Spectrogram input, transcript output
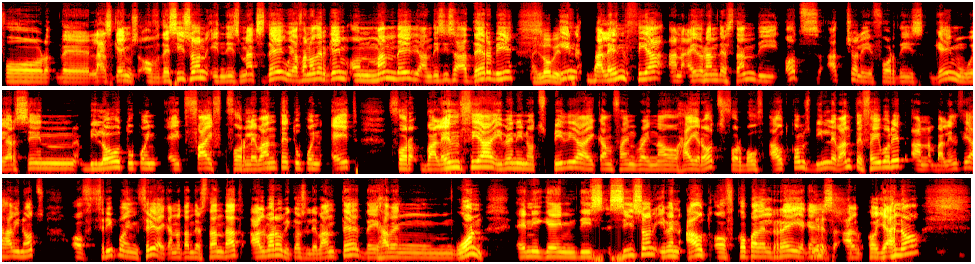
for the last games of the season. In this match day, we have another game on Monday, and this is a derby I love it. in Valencia. And I don't understand the odds actually for this game. We are seeing below 2.85 for Levante, 2.8 for Valencia. Even in Oddspedia, I can find right now higher odds for both outcomes, being Levante favorite and Valencia having odds of 3.3. I cannot understand that, Alvaro, because Levante, they haven't won any game this season, even out of Copa del Rey against yes. Alcoyano.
